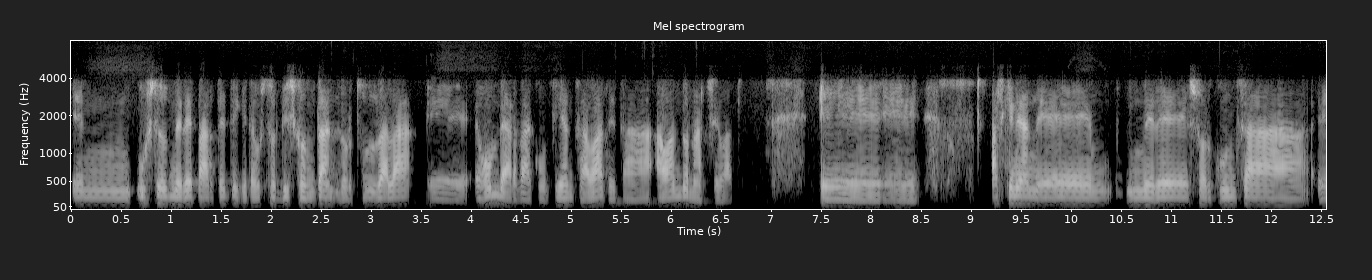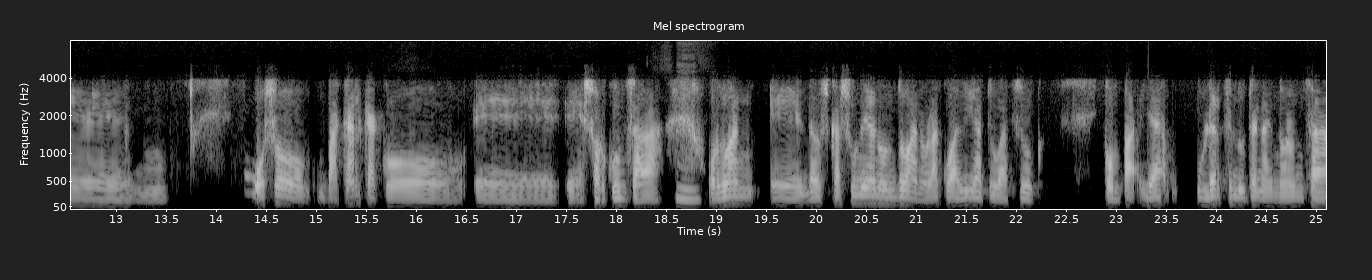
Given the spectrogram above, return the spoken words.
en uste dut nire partetik eta uste dut bizkontan lortu dudala e, egon behar da konfiantza bat eta abandonatze bat. E, azkenean e, nire sorkuntza e, oso bakarkako e, e, sorkuntza da. Mm. Orduan, e, dauzkasunean ondoan olako aliatu batzuk, kompa, ja, ulertzen dutenak noruntza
